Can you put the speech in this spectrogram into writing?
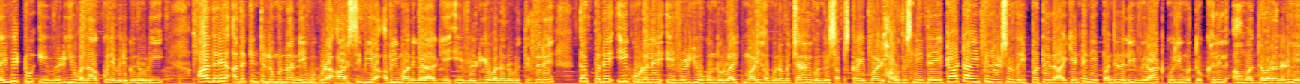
ದಯವಿಟ್ಟು ಈ ವಿಡಿಯೋವನ್ನ ಕೊನೆವರೆಗೂ ನೋಡಿ. ಆದರೆ ಅದಕ್ಕಿಂತಲೂ ಮುನ್ನ ನೀವು ಕೂಡ ಆರ್ಸಿಬಿಯ ಅಭಿಮಾನಿಗಳಾಗಿ ಈ ವಿಡಿಯೋವನ್ನ ನೋಡುತ್ತಿದ್ದರೆ ತಪ್ಪದೆ ಈ ಕೂಡಲೇ ಈ ವಿಡಿಯೋಗೊಂದು ಲೈಕ್ ಮಾಡಿ ಹಾಗೂ ನಮ್ಮ ಚಾನೆಲ್ಗೊಂದು ಸಬ್ಸ್ಕ್ರೈಬ್ ಮಾಡಿ. ಹೌದು ಸ್ನೇಹಿತರೆ, ಟಾಟಾ ಐಪಿಎಲ್ ಎರಡ್ ಸಾವಿರದ ಇಪ್ಪತ್ತೈದ ಎಂಟನೇ ಪಂದ್ಯದಲ್ಲಿ ವಿರಾಟ್ ಕೊಹ್ಲಿ ಮತ್ತು ಖಲೀಲ್ ಅಹಮದ್ ರವರ ನಡುವೆ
